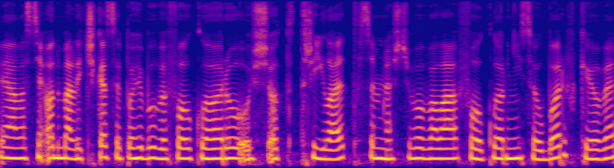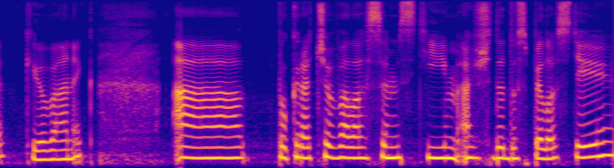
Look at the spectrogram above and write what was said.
já vlastně od malička se pohybu ve folkloru, už od tří let jsem naštěvovala folklorní soubor v Kijově, Kijovánek. A pokračovala jsem s tím až do dospělosti.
